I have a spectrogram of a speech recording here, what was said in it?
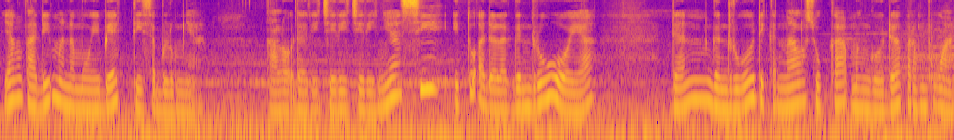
yang tadi menemui Betty sebelumnya. Kalau dari ciri-cirinya sih itu adalah genderuwo ya. Dan genderuwo dikenal suka menggoda perempuan.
